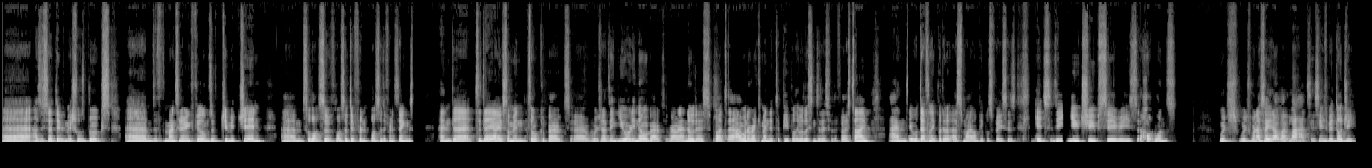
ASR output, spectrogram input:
uh, as I said, David Mitchell's books, um, the mountaineering films of Jimmy Chin. Um, so lots of lots of different lots of different things. And uh, today I have something to talk about, uh, which I think you already know about, Rowan. I know this, but uh, I want to recommend it to people who are listening to this for the first time. And it will definitely put a, a smile on people's faces. It's the YouTube series, The Hot Ones, which, which when I say it out like that, it seems a bit dodgy.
